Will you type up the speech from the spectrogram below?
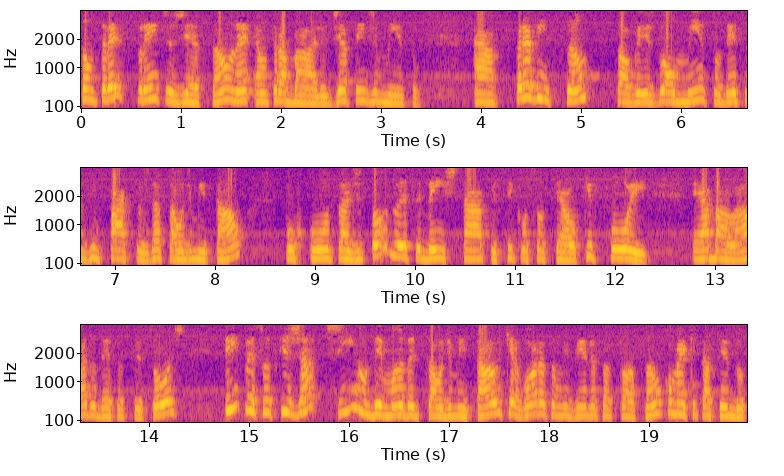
são três frentes de ação, né? É o trabalho de atendimento à prevenção, talvez, do aumento desses impactos da saúde mental, por conta de todo esse bem-estar psicossocial que foi é, abalado dessas pessoas. Tem pessoas que já tinham demanda de saúde mental e que agora estão vivendo essa situação. Como é que está sendo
